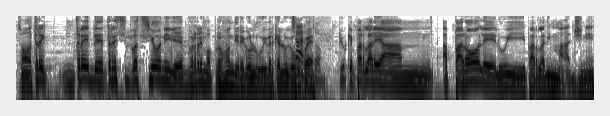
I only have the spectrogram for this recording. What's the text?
Sono tre, tre tre situazioni che vorremmo approfondire con lui, perché lui comunque Certo. più che parlare a, a parole, lui parla di immagini.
